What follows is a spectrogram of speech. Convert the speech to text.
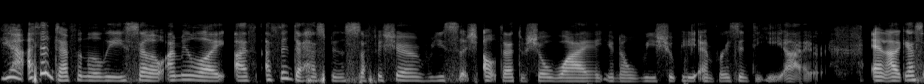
Yeah, I think definitely. So, I mean, like, I, I think there has been sufficient research out there to show why, you know, we should be embracing DEI. And I guess,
